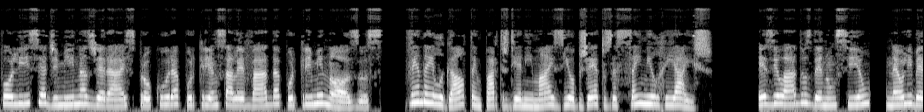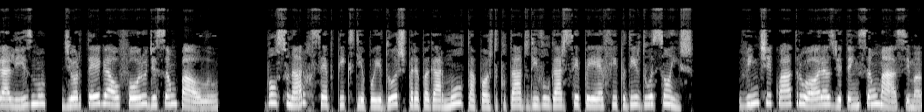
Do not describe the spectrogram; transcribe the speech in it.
Polícia de Minas Gerais procura por criança levada por criminosos. Venda ilegal tem partes de animais e objetos a 100 mil reais. Exilados denunciam neoliberalismo de Ortega ao Foro de São Paulo. Bolsonaro recebe pix de apoiadores para pagar multa após deputado divulgar CPF e pedir doações. 24 horas de tensão máxima.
